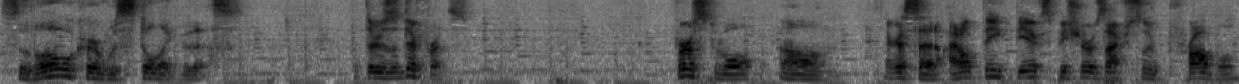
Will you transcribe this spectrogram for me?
So the level curve was still like this. But there's a difference. First of all, um, like I said, I don't think the XP share is actually a problem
